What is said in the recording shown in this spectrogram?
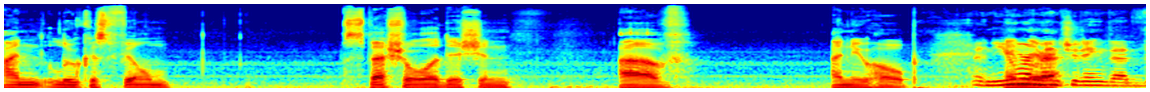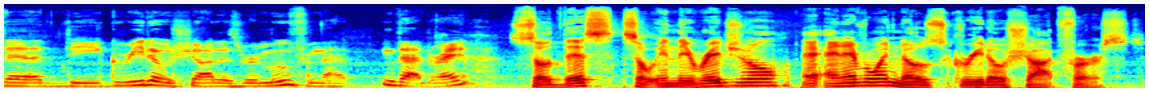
un-Lucasfilm special edition of A New Hope. And you and were mentioning that the the Greedo shot is removed from that that right? So this so in the original and everyone knows Greedo shot first.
